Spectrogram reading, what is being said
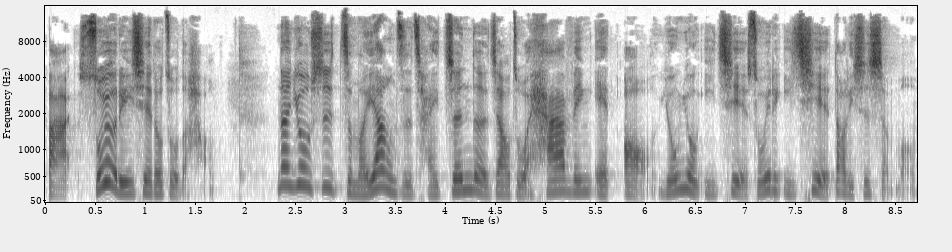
把所有的一切都做得好？那又是怎么样子才真的叫做 having it all，拥有一切？所谓的一切到底是什么？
